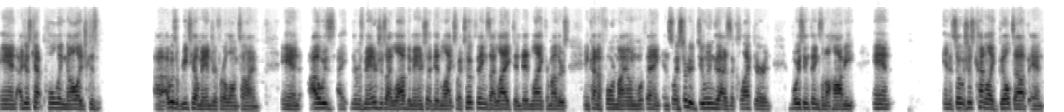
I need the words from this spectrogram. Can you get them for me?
and I just kept pulling knowledge because uh, I was a retail manager for a long time, and I always I, there was managers I loved and managers I didn't like. So I took things I liked and didn't like from others and kind of formed my own thing. And so I started doing that as a collector and voicing things on the hobby and and so it was just kind of like built up and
